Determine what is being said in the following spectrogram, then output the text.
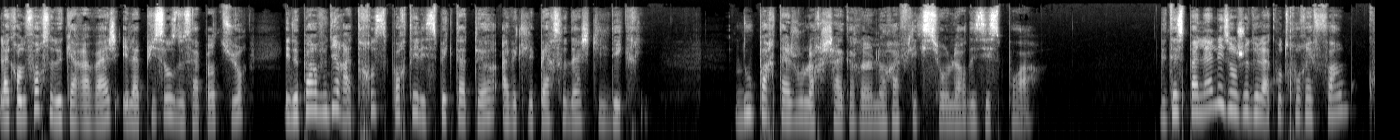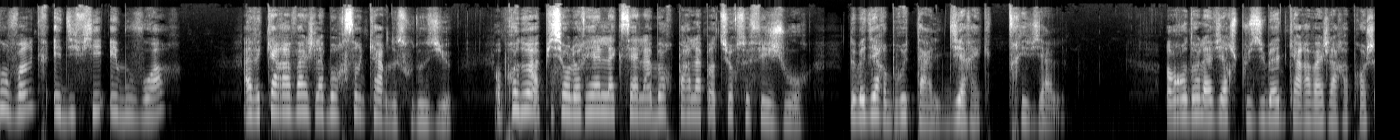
La grande force de Caravage et la puissance de sa peinture est de parvenir à transporter les spectateurs avec les personnages qu'il décrit. Nous partageons leur chagrin, leur affliction, leur désespoir. N'était-ce pas là les enjeux de la contre-réforme? Convaincre, édifier, émouvoir? Avec Caravage, la mort s'incarne sous nos yeux. En prenant appui sur le réel, l'accès à la mort par la peinture se fait jour, de manière brutale, directe, triviale. En rendant la Vierge plus humaine, Caravage la rapproche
